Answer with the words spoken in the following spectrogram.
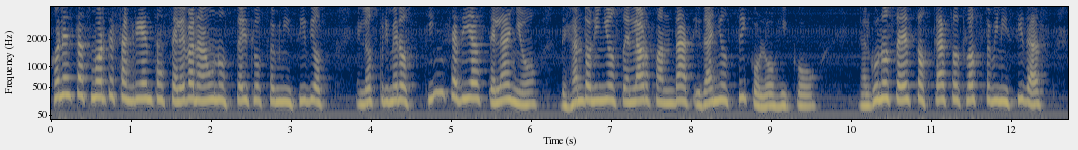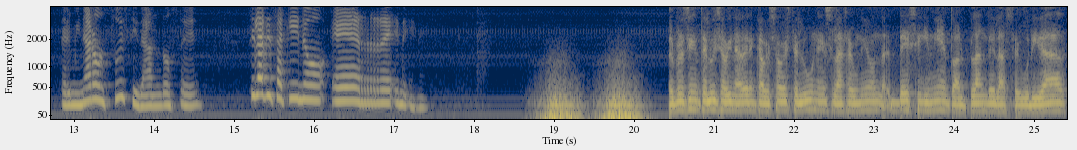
Con estas muertes sangrientas se elevan a unos seis los feminicidios en los primeros 15 días del año, dejando niños en la orfandad y daño psicológico. En algunos de estos casos, los feminicidas terminaron suicidándose. Sila Aquino, RNN. El presidente Luis Abinader encabezó este lunes la reunión de seguimiento al plan de la seguridad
